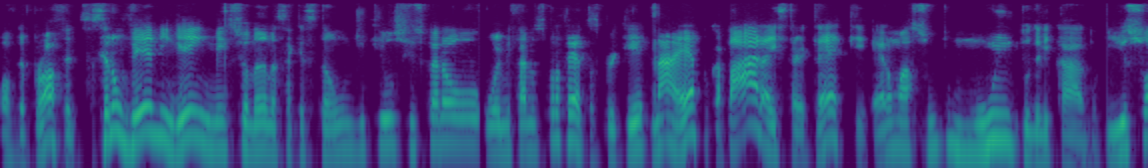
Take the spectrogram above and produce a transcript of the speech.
of, the Prophets, você não vê ninguém mencionando essa questão de que o Cisco era o, o emissário dos profetas, porque na época, para Star Trek, era um assunto muito delicado. E isso,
